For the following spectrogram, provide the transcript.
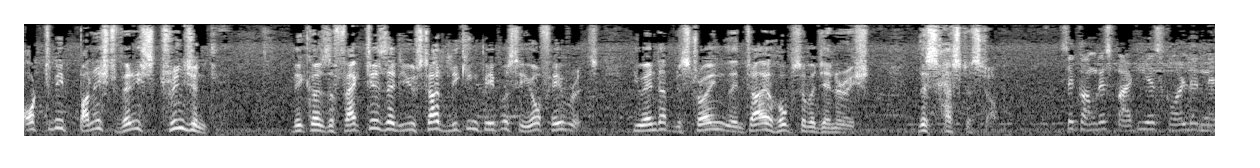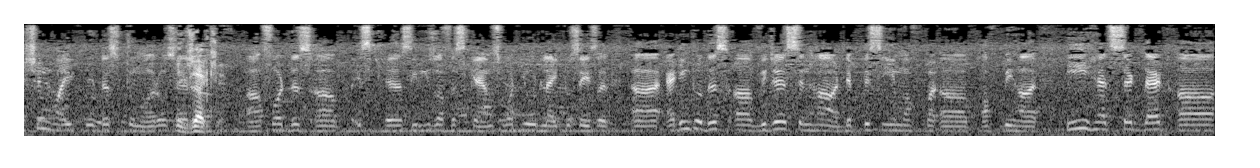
ought to be punished very stringently because the fact is that you start leaking papers to your favorites, you end up destroying the entire hopes of a generation. This has to stop. Sir, Congress party has called a nationwide protest tomorrow, sir, Exactly. uh, for this uh, uh, series of scams. What you would like to say, sir? Uh, adding to this, uh, Vijay Sinha, Deputy CM of uh, of Bihar, he has said that uh,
